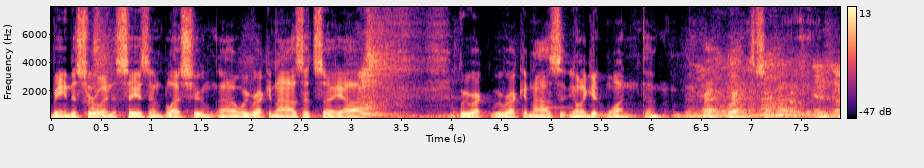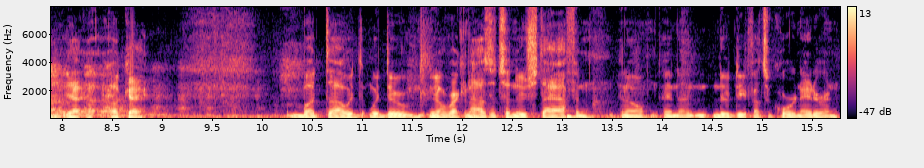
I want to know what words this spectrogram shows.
being this early in the season, bless you. Uh, we recognize it's a. Uh, we, rec- we recognize that you only get one. Right, right. So, yeah. Okay. But uh, we, we do, you know, recognize it's a new staff and you know, and a new defensive coordinator, and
